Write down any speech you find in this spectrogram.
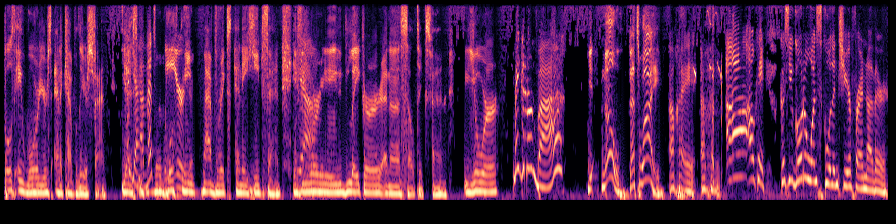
both a Warriors and a Cavaliers fan. Yes, yeah, if that's you were both weird. a Mavericks and a Heat fan. If Yeah. you were a Laker and a Celtics fan. You're May ganun ba? yeah, no, that's why. Okay, okay. Ah, okay. Because you go to one school and cheer for another.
